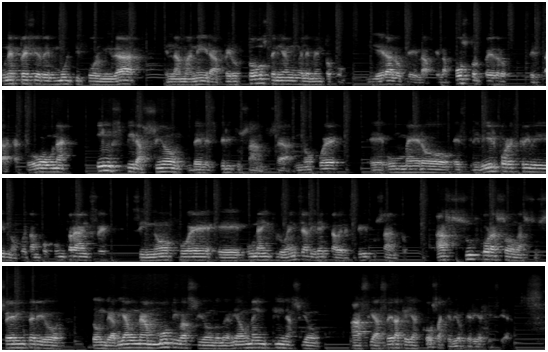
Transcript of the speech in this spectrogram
una especie de multiformidad en la manera, pero todos tenían un elemento común y era lo que el apóstol Pedro destaca, que hubo una inspiración del Espíritu Santo, o sea, no fue eh, un mero escribir por escribir, no fue tampoco un trance, sino fue eh, una influencia directa del Espíritu Santo a su corazón, a su ser interior, donde había una motivación, donde había una inclinación hacia hacer aquellas cosas que Dios quería que hiciera.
